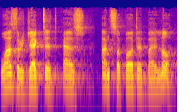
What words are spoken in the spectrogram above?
was rejected as unsupported by law.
